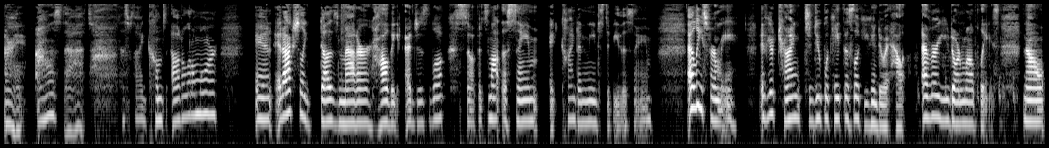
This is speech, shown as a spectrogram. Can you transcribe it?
All right, how's that? This side comes out a little more. And it actually does matter how the edges look. So if it's not the same, it kind of needs to be the same. At least for me. If you're trying to duplicate this look, you can do it however you darn well please. Now,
